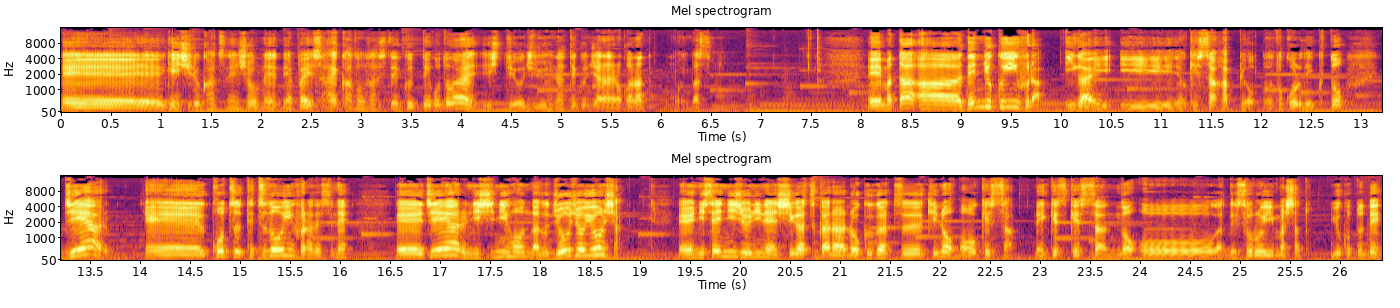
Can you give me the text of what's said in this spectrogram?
えー、原子力発電所をね、やっぱり再稼働させていくっていうことが必要、重要になっていくんじゃないのかなと思います。えー、また、電力インフラ以外の決算発表のところでいくと、JR、えー、交通、鉄道インフラですね。えー、JR 西日本など上場4社、えー、2022年4月から6月期の決算、連結決算のが出揃いましたということで、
